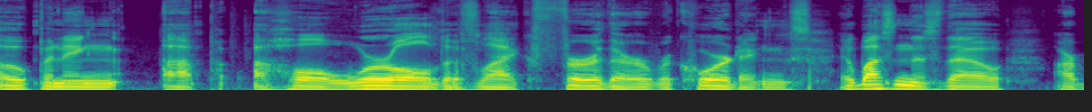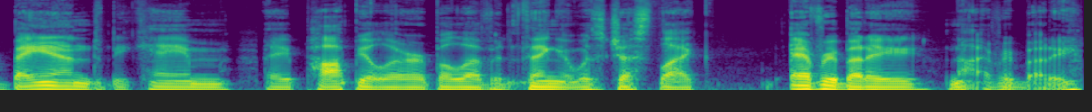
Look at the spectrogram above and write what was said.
opening up a whole world of like further recordings. It wasn't as though our band became a popular, beloved thing. It was just like everybody, not everybody,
